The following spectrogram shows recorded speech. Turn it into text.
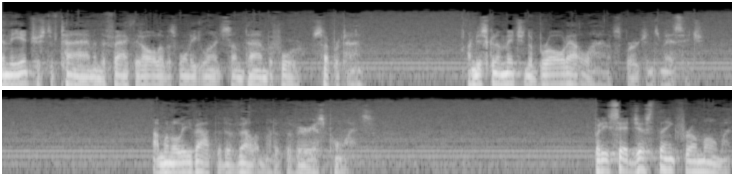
In the interest of time and the fact that all of us won't eat lunch sometime before supper time, I'm just going to mention a broad outline of Spurgeon's message. I'm going to leave out the development of the various points. But he said, just think for a moment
